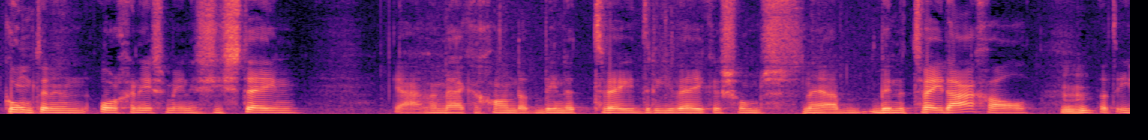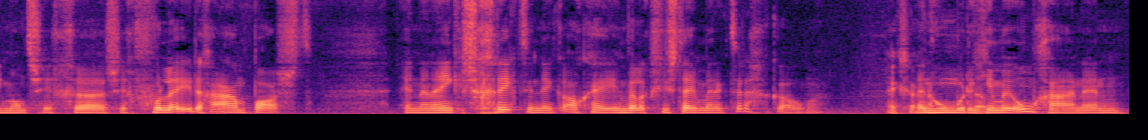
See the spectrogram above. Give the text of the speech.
Komt in een organisme, in een systeem. Ja, we merken gewoon dat binnen twee, drie weken, soms nou ja, binnen twee dagen al, Mhm. dat iemand zich, eh, zich volledig aanpast. En in één keer schrikt en denkt, oké, in welk systeem ben ik terechtgekomen? Exact. En hoe moet ik Ja. hiermee omgaan? En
